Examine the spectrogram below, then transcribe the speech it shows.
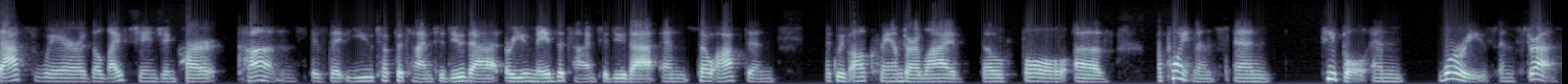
that's where the life changing part comes is that you took the time to do that or you made the time to do that. And so often, like we've all crammed our lives so full of appointments and people and worries and stress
